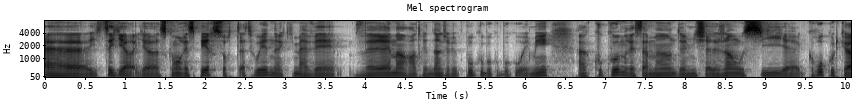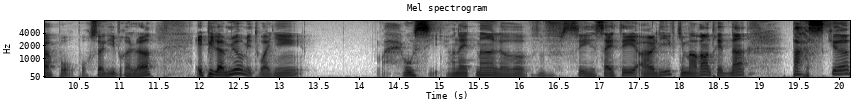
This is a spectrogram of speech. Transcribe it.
euh, tu sais, il y a, ce qu'on respire sur Tatooine qui m'avait vraiment rentré dedans, que j'avais beaucoup, beaucoup, beaucoup aimé. Un Coucoum récemment de Michel Jean aussi. gros coup de cœur pour, pour ce livre-là. Et puis, Le Mur mitoyen, aussi, honnêtement, là, ça a été un livre qui m'a rentré dedans parce que,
